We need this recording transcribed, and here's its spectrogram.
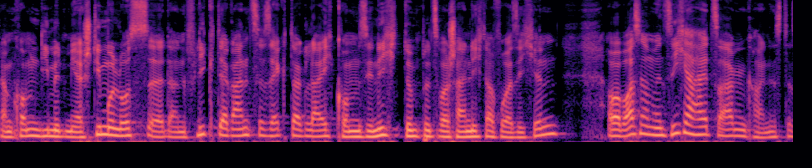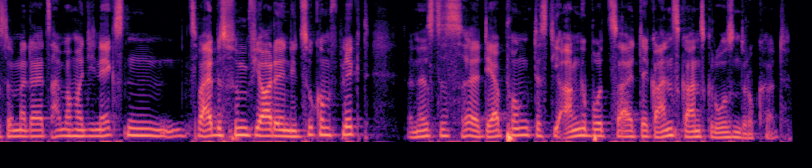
dann kommen die mit mehr Stimulus, äh, dann fliegt der ganze Sektor gleich, kommen sie nicht, dümpelt es wahrscheinlich da vor sich hin. Aber was man mit Sicherheit sagen kann, ist, dass wenn man da jetzt einfach mal die nächsten zwei bis fünf Jahre in die Zukunft blickt, dann ist es äh, der Punkt, dass die Angebotsseite ganz, ganz großen Druck hat.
